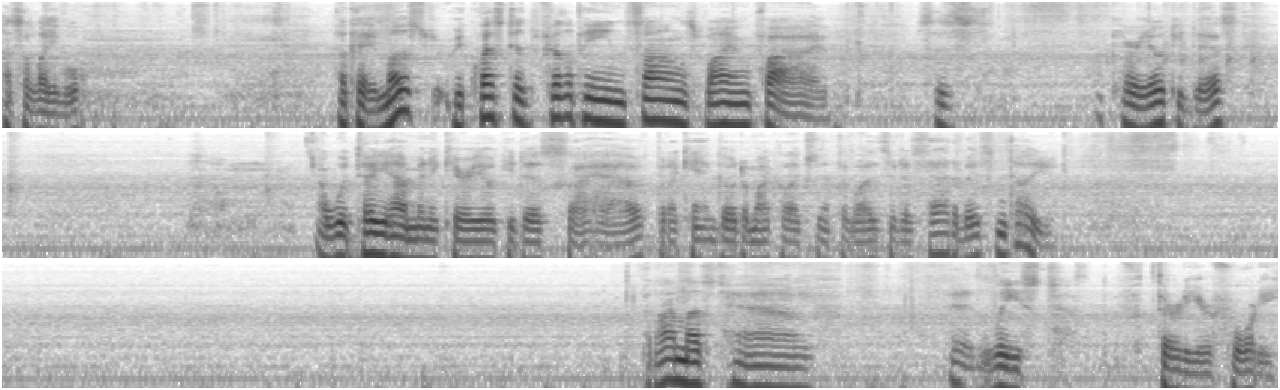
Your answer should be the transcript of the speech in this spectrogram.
as a label. Okay, most requested Philippine songs, volume 5. This is a karaoke disc. I would tell you how many karaoke discs I have, but I can't go to my collection at the Laserdisc database and tell you. But I must have at least 30 or 40.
